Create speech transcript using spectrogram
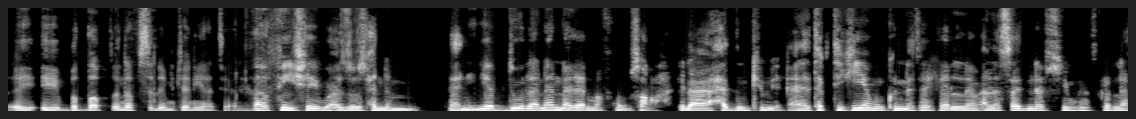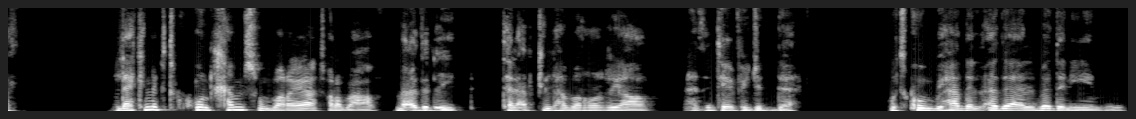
إي- إي بالضبط نفس الإمكانيات يعني. آه، في شيء معزوز إحنا يعني يبدو لنا إنه غير مفهوم صراحة إلى حد كبير. يعني تكتيكيا ممكن نتكلم على صعيد نفسي ممكن نتكلم. لكنك تكون خمس مباريات ورا بعض بعد العيد تلعب كلها برا الرياض ثنتين في جدة. وتكون بهذا الأداء البدني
